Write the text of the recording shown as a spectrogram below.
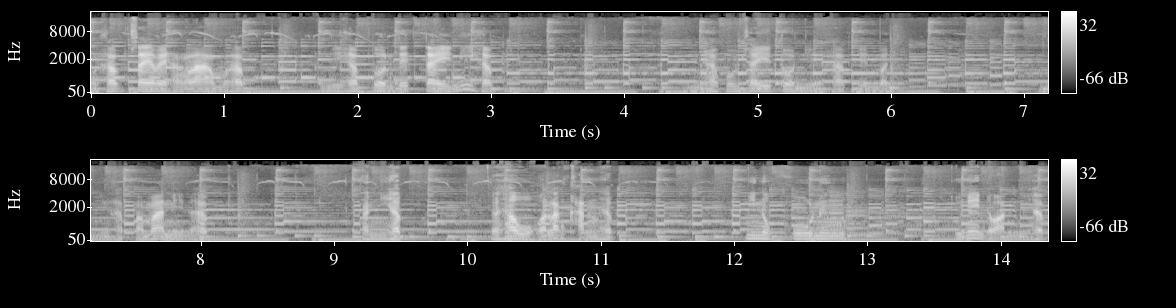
นะครับใส่ไปข้างล่างนะครับนี่ครับต้นเด็ดไตนี่ครับนี่ครับผมใช้ต้นนี้ครับเห็นบนนี่ครับประมาณนี้นะครับอันนี้ครับเจ้าท่าโวกำลังขันครับ มีนกคูหนึ่ง อยู่ในดอนนี่ครับ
